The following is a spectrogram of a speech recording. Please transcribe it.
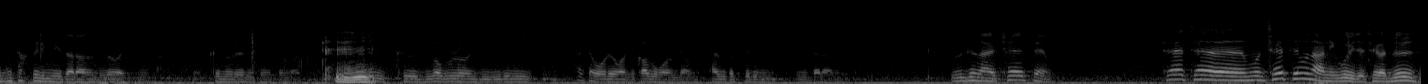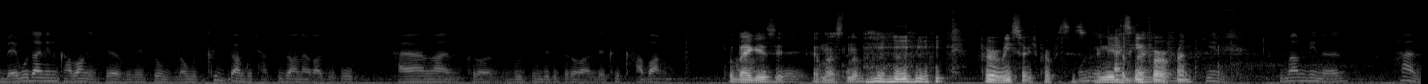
잘 부탁드립니다라는 노래가 있습니다. 네, 그 노래를 들었던 것 같아요. 이- 그 누가 불렀는지 이름이 살짝 어려가지고 까먹었는데 잘 부탁드립니다라는 요새 나의 최애템 최애템은 최애템은 아니고 이제 제가 늘 메고 다니는 가방이 있어요. 그게 좀 너무 크지도 않고 작지도 않아가지고 다양한 그런 물품들이 들어가는데 그 가방 What bag is it? I must know. for research purposes. I need the Asking bag. for a friend. 김 김한빈은 한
